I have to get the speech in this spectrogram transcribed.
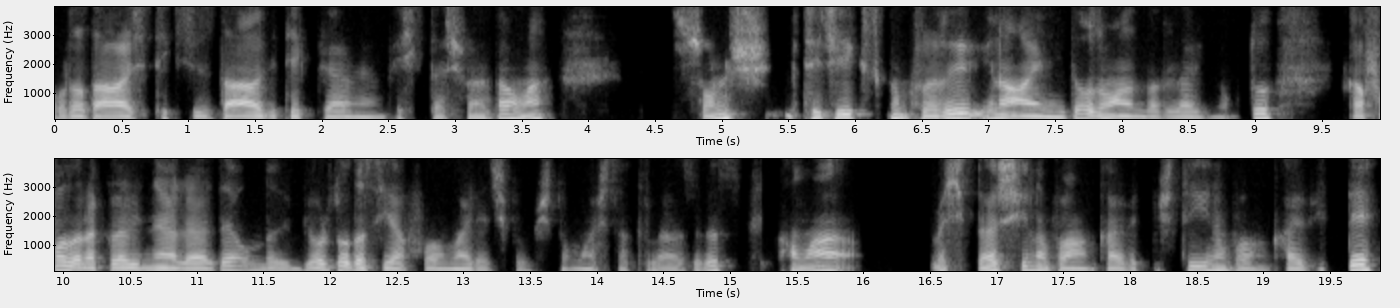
orada daha isteksiz, daha bir tek vermeyen Beşiktaş vardı ama sonuç bitecek sıkıntıları yine aynıydı. O zaman da Larin yoktu. Kafa olarak Larin nerelerde onu da biliyoruz. O da siyah formayla çıkmıştı o maçta hatırlarsınız. Ama Beşiktaş yine puan kaybetmişti. Yine puan kaybetti.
